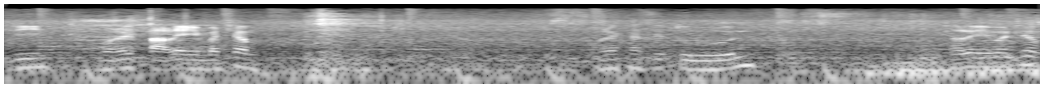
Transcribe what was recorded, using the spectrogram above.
Jadi boleh tarik macam boleh kasih turun. Tarik macam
